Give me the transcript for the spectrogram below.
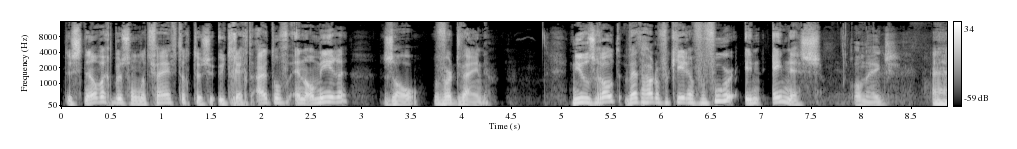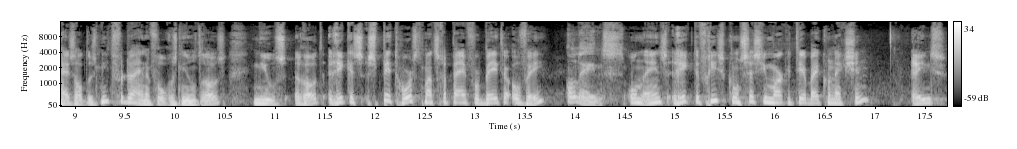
de snelwegbus 150 tussen Utrecht-Uithof en Almere zal verdwijnen. Niels Rood, wethouder verkeer en vervoer in Eemnes. Oneens. En hij zal dus niet verdwijnen volgens Niels, Roos, Niels Rood. Rikkes Spithorst, Maatschappij voor Beter OV. Oneens. Oneens. Rick de Vries, concessiemarketeer bij Connection. Eens.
